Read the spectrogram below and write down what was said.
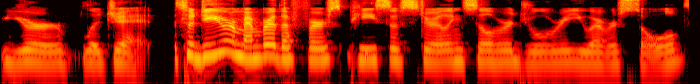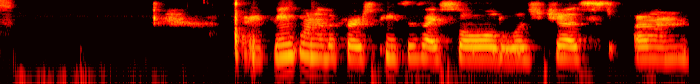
you're legit so do you remember the first piece of sterling silver jewelry you ever sold i think one of the first pieces i sold was just um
